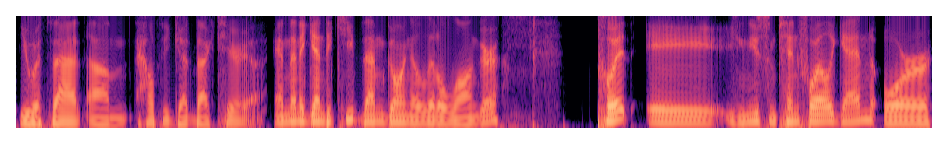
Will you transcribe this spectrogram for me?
you with that um, healthy gut bacteria. And then again, to keep them going a little longer, put a you can use some tinfoil again or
